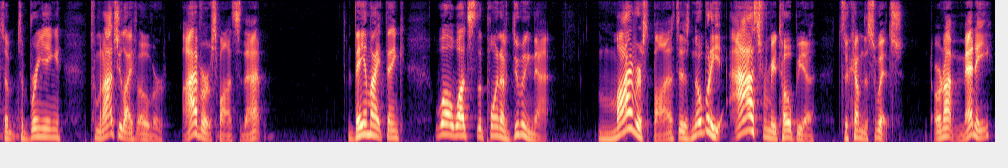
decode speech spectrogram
to, to bringing Tomodachi Life over? I have a response to that. They might think, well, what's the point of doing that? My response is nobody asked for Miitopia to come to Switch, or not many.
